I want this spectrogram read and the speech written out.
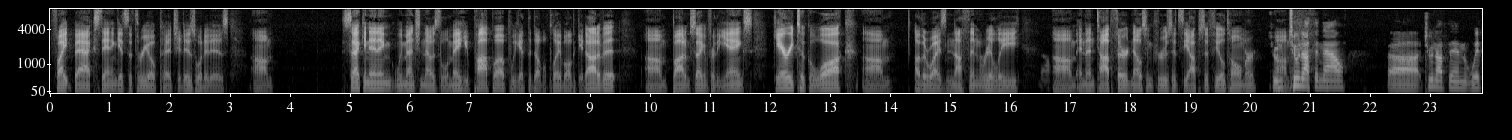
fight back. Stanton gets the 3-0 pitch. It is what it is. Um, Second inning, we mentioned that was the LeMahieu pop up. We get the double play ball to get out of it. Um, bottom second for the Yanks. Gary took a walk. Um, otherwise, nothing really. Um, and then top third, Nelson Cruz hits the opposite field homer. Two Um, two nothing now. Uh, two nothing with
